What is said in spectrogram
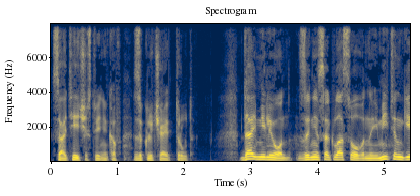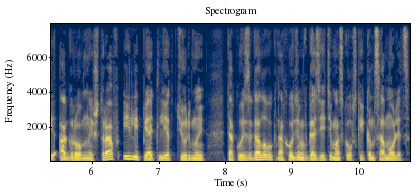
соотечественников, заключает труд. Дай миллион. За несогласованные митинги огромный штраф или пять лет тюрьмы. Такой заголовок находим в газете «Московский комсомолец».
